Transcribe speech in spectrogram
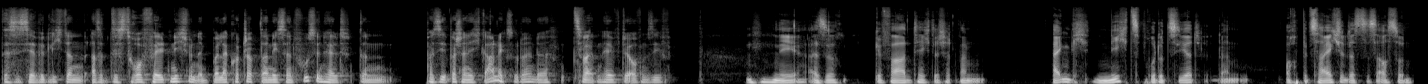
das ist ja wirklich dann, also das Tor fällt nicht, wenn Bella Kotschap da nicht seinen Fuß hinhält, dann passiert wahrscheinlich gar nichts, oder? In der zweiten Hälfte offensiv. Nee, also gefahrentechnisch hat man eigentlich nichts produziert, dann auch bezeichnet, dass das auch so ein,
